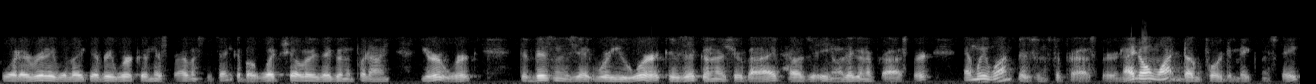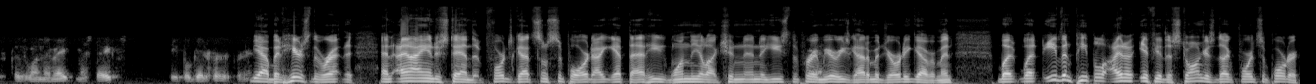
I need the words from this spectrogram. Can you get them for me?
what I really would like every worker in this province to think about. What chill are they going to put on your work? The business yet where you work, is it going to survive? How's it, you know, they're going to prosper? And we want business to prosper. And I don't want Doug Ford to make mistakes because when they make mistakes, people get hurt. Right? Yeah, but here's the and and I understand that Ford's got some support. I get that he won the election and he's the premier. He's got a majority government. But but even people, I don't, if you're the strongest Doug Ford supporter,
